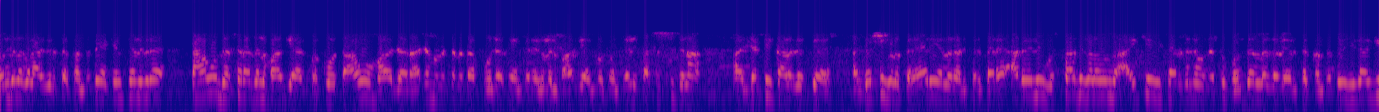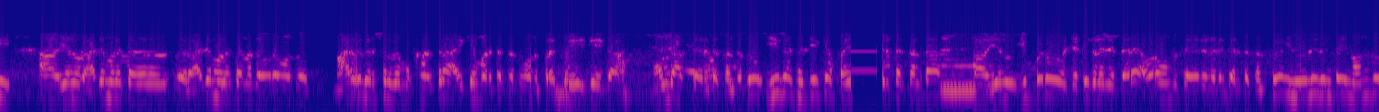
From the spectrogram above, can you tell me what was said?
ಗೊಂದಲಗಳಾಗಿರ್ತಕ್ಕಂಥದ್ದು. ಯಾಕೆಂತ ಹೇಳಿದ್ರೆ ತಾವು ದಸರಾದಲ್ಲಿ ಭಾಗಿಯಾಗಬೇಕು, ತಾವು ರಾಜಮನೆತನದ ಪೂಜಾ ಕೈಂಕರ್ಯಗಳಲ್ಲಿ ಭಾಗಿಯಾಗಬೇಕು ಅಂತ ಹೇಳಿ ಸಾಕಷ್ಟು ಜನ ಜಟ್ಟಿ ಕಾಳಗಕ್ಕೆ ಜಟ್ಟಿಗಳು ತಯಾರಿಯನ್ನು ನಡೆಸಿದ್ದಾರೆ ಇರತಕ್ಕಂಥದ್ದು ಹೀಗಾಗಿ ಏನು ರಾಜಮನೆತನ ರಾಜಮನೆತನದವರ ಒಂದು ಮಾರ್ಗದರ್ಶನದ ಮುಖಾಂತರ ಆಯ್ಕೆ ಮಾಡತಕ್ಕಂಥ ಒಂದು ಪ್ರಕ್ರಿಯೆಗೆ ಈಗ ಮುಂದಾಗ್ತಾ ಇರತಕ್ಕಂಥದ್ದು. ಈಗ ಸದ್ಯಕ್ಕೆ ಫೈನಲ್ ಇರತಕ್ಕಂತ ಏನು ಇಬ್ಬರು ಜಟಿಗಳೇನಿದ್ದಾರೆ ಅವರ ಒಂದು ತಯಾರಿ ನಡೀತಾ ಇರತಕ್ಕಂಥದ್ದು. ಇನ್ನು ಉಳಿದಂತೆ ಇನ್ನೊಂದು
